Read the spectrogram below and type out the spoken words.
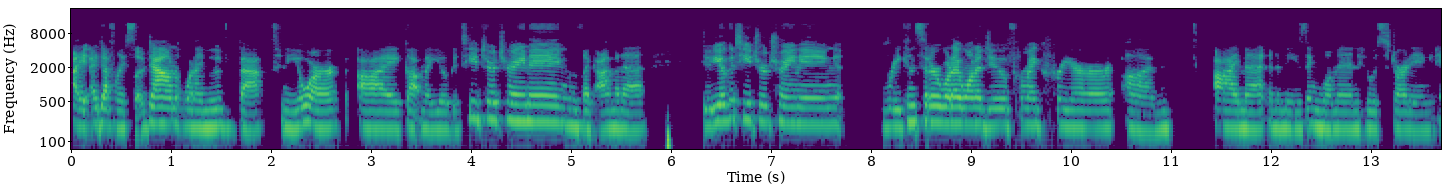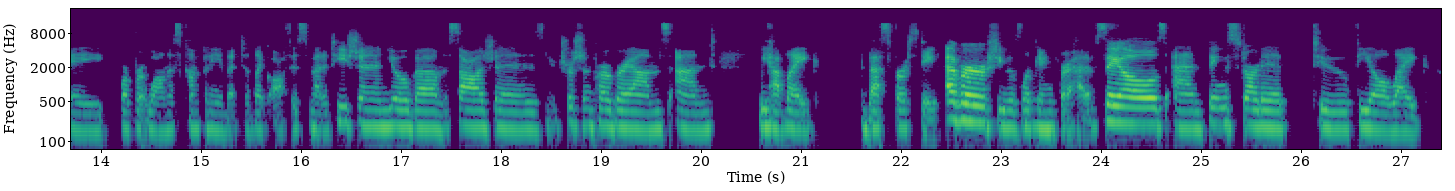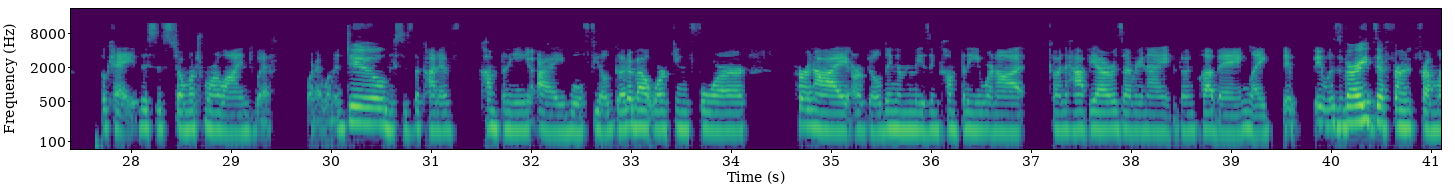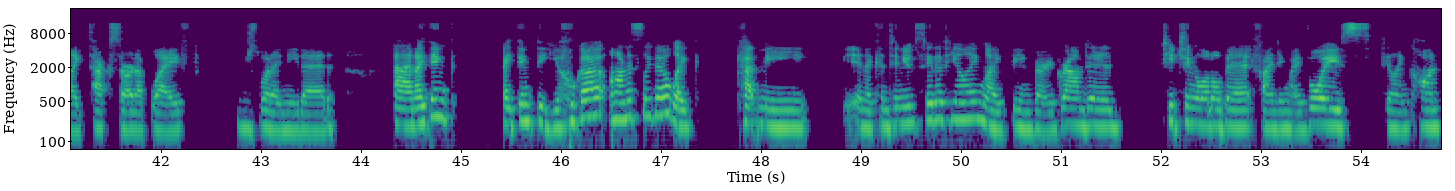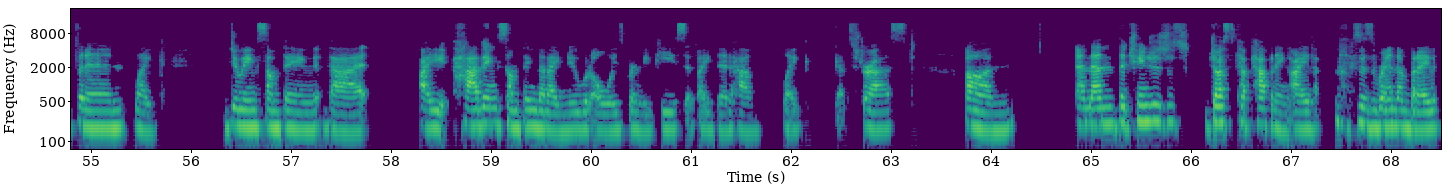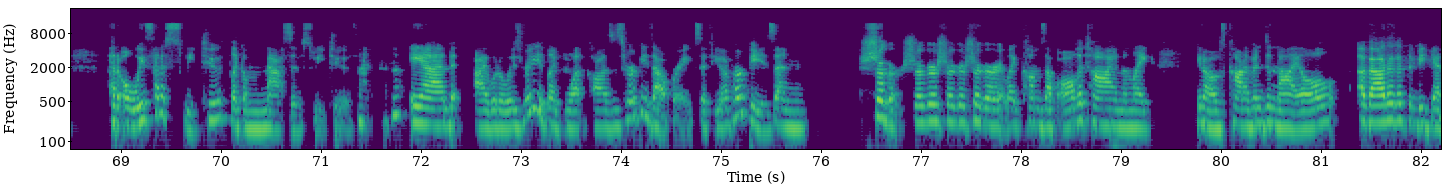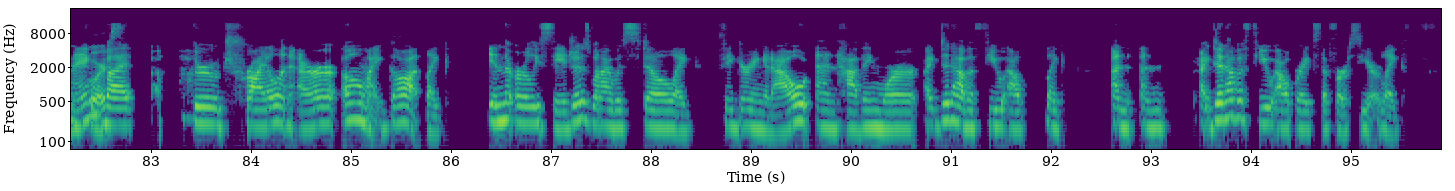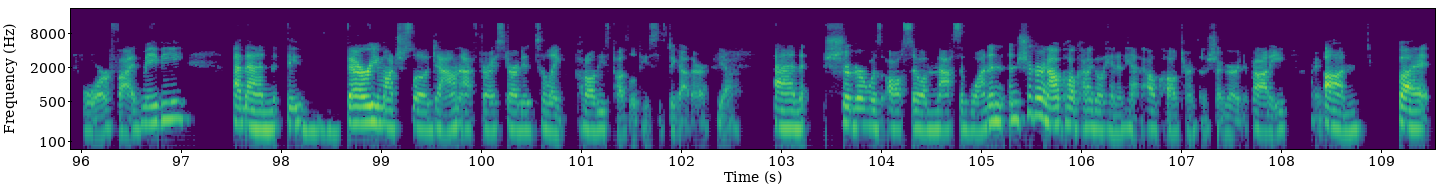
I, I, definitely slowed down. When I moved back to New York, I got my yoga teacher training. I was like, I'm gonna do yoga teacher training, reconsider what I want to do for my career. Um, I met an amazing woman who was starting a corporate wellness company that did like office meditation, yoga, massages, nutrition programs. And we had like the best first date ever. She was looking for a head of sales, and things started to feel like, okay, this is so much more aligned with what I want to do. This is the kind of company I will feel good about working for. Her and I are building an amazing company. We're not going to happy hours every night, going clubbing. Like it, it was very different from like tech startup life, is what I needed. And I think, I think the yoga, honestly though, like kept me in a continued state of healing, like being very grounded, teaching a little bit, finding my voice, feeling confident, like doing something that I having something that I knew would always bring me peace if I did have like get stressed. Um, and then the changes just just kept happening. I've this is random, but I had always had a sweet tooth, like a massive sweet tooth. and I would always read like what causes herpes outbreaks if you have herpes and sugar, sugar, sugar, sugar. It like comes up all the time. And like, you know, I was kind of in denial about it at the beginning, but through trial and error, oh my God, like in the early stages when I was still like figuring it out and having more I did have a few out like and and I did have a few outbreaks the first year like four or five maybe and then they very much slowed down after I started to like put all these puzzle pieces together. Yeah. And sugar was also a massive one. And, and sugar and alcohol kind of go hand in hand. Alcohol turns into sugar in your body. Right. Um, but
